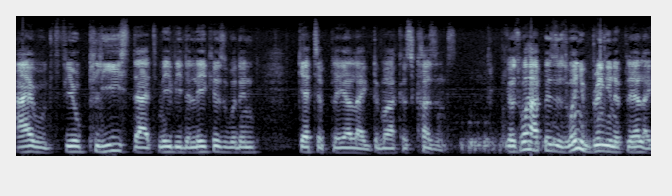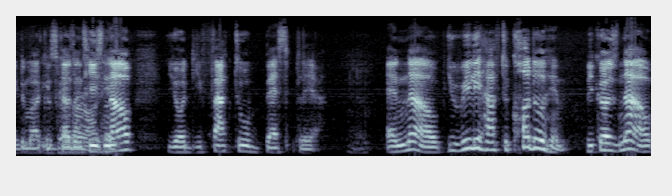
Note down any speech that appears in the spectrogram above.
I would feel pleased that maybe the Lakers wouldn't get a player like DeMarcus Cousins. Because what happens is when you bring in a player like DeMarcus You Cousins, he's now your de facto best player. And now you really have to cuddle him because now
